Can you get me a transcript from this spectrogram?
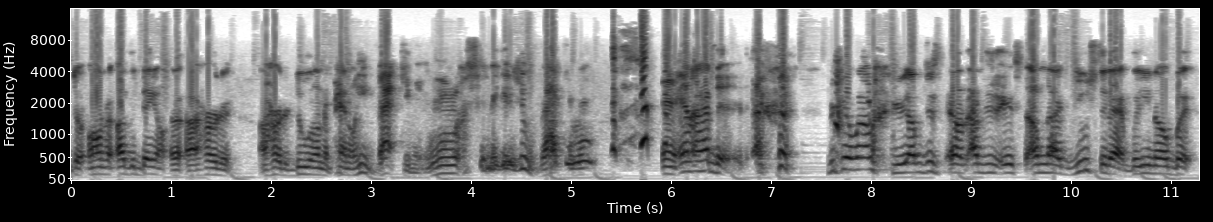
The, on the other day, uh, I heard a, I heard a dude on the panel. He vacuuming. I said, "Nigga, is you vacuuming?" and, and I had to because I'm, I'm just, I'm just, it's, I'm not used to that. But you know, but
